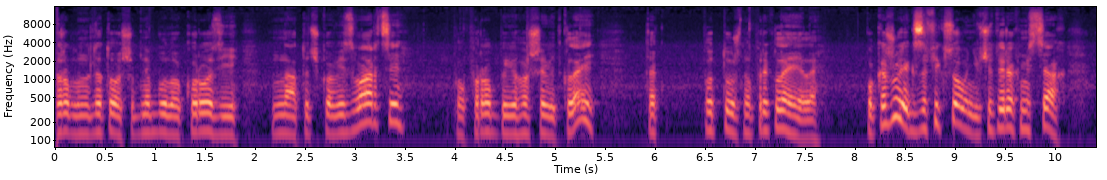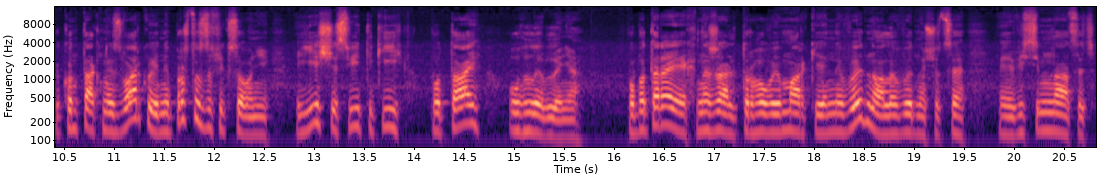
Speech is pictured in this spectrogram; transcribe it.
зроблено для того, щоб не було корозії на точковій зварці. Попробую його ще відклей. Так потужно приклеїли. Покажу, як зафіксовані в чотирьох місцях контактною зваркою, не просто зафіксовані, є ще свій такий потай углиблення. По батареях, на жаль, торгової марки не видно, але видно, що це е, 18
